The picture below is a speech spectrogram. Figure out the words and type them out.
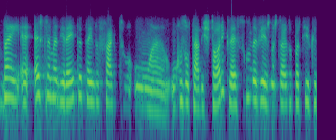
Bem, a extrema-direita tem de facto um, um, resultado histórico. É a segunda vez na história do partido que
